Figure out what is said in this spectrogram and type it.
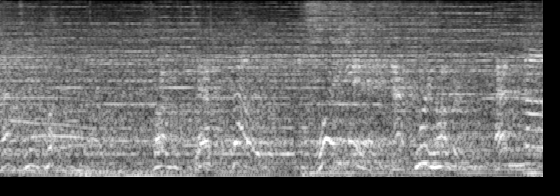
Tattoo Club from Death Valley, weighing in at 309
